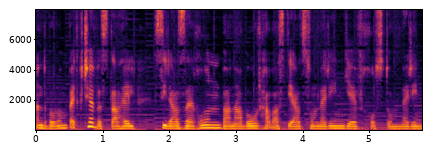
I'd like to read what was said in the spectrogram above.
ընդ որում պետք չէ վստահել սիրազեղուն բանավոր հավաստիացումներին եւ խոստումներին,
